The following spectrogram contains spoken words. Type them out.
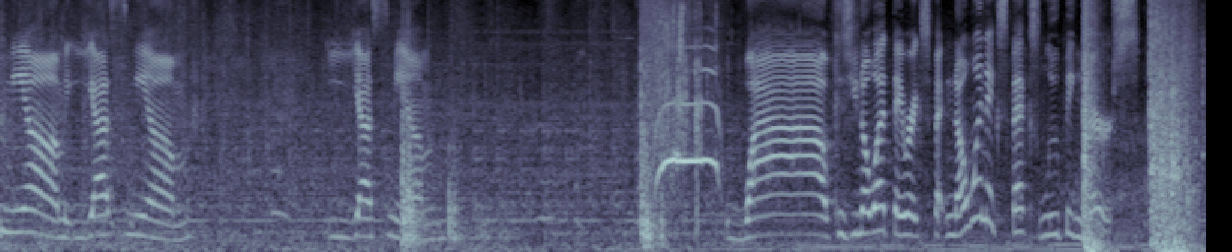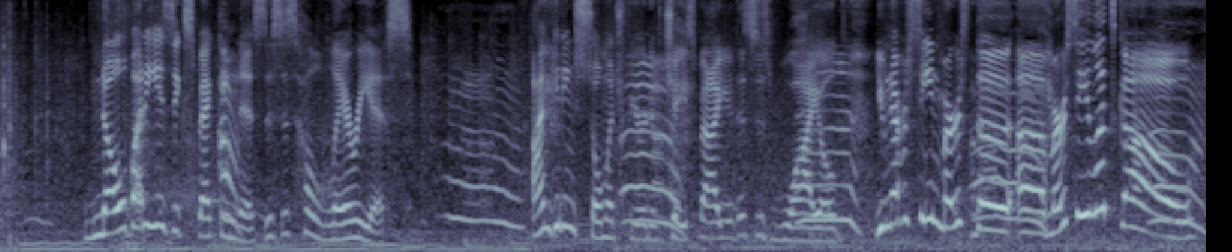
ma'am. Yes, ma'am. Yes, ma'am. Wow, because you know what? They were expect. No one expects looping nurse. Nobody is expecting oh. this. This is hilarious. I'm getting so much furtive chase value. This is wild. You've never seen Merc the uh, Mercy? Let's go.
